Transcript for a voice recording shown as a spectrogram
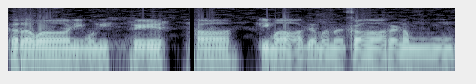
करवाणि मुनिश्रेष्ठा किमागमनकारणम्।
